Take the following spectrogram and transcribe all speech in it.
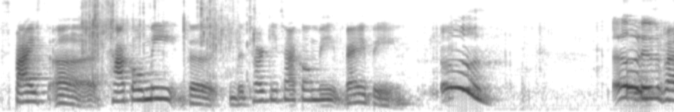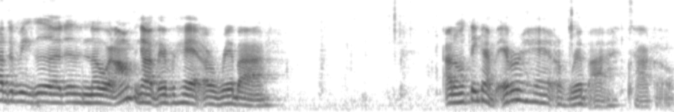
spice uh taco meat, the the turkey taco meat, baby. Ooh. Ooh, this is about to be good. I just know it. I don't think I've ever had a ribeye. I don't think I've ever had a ribeye taco.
